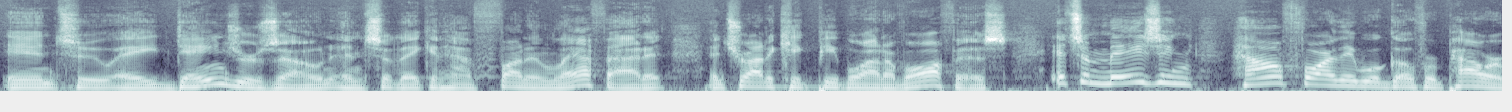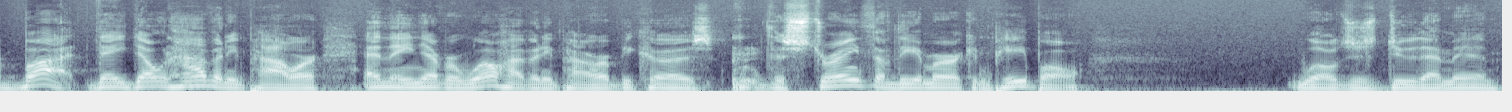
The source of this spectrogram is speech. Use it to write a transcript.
into a danger zone and so they can have fun and laugh at it and try to kick people out of office. It's amazing how far they will go for power, but they don't have any power and they never will have any power because the strength of the American people will just do them in.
